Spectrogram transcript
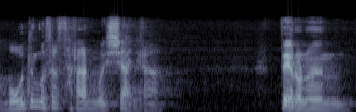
모든 것을 살아가는 것이 아니라 때로는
